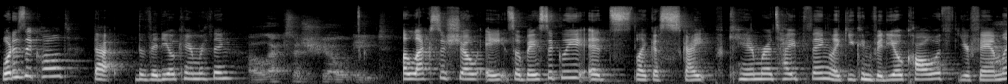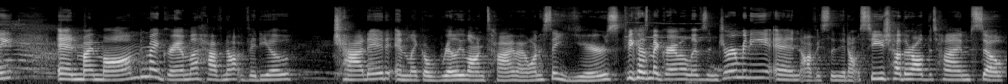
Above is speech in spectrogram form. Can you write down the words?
what is it called? That, the video camera thing? Alexa Show 8. Alexa Show 8. So basically, it's like a Skype camera type thing. Like you can video call with your family. And my mom and my grandma have not video chatted in like a really long time. I want to say years because my grandma lives in Germany and obviously they don't see each other all the time. So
